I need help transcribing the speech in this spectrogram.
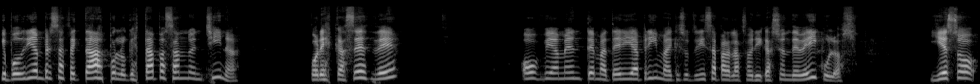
que podrían verse afectadas por lo que está pasando en China, por escasez de, obviamente, materia prima que se utiliza para la fabricación de vehículos. Y eso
